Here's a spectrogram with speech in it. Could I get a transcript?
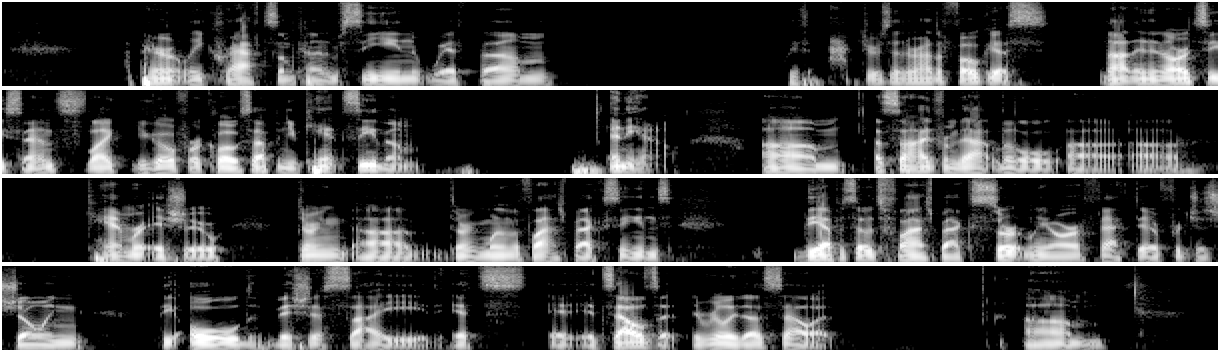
apparently craft some kind of scene with um, with actors that are out of focus. Not in an artsy sense, like you go for a close up and you can't see them. Anyhow, um, aside from that little uh, uh, camera issue during uh, during one of the flashback scenes, the episode's flashbacks certainly are effective for just showing the old vicious Sayid. It's it, it sells it. It really does sell it. Um,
